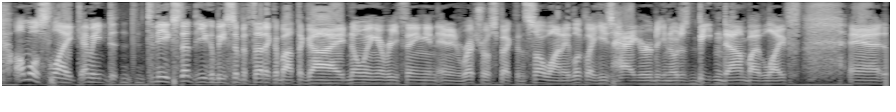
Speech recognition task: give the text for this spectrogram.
almost like I mean, to, to the extent that you can be sympathetic about the guy, knowing everything and, and, in retrospect and so on, he looked like he's haggard, you know, just beaten down by life and,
